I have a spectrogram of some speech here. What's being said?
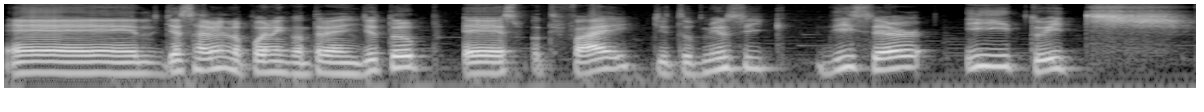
Eh, ya saben, lo pueden encontrar en YouTube, eh, Spotify, YouTube Music, Deezer y Twitch.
